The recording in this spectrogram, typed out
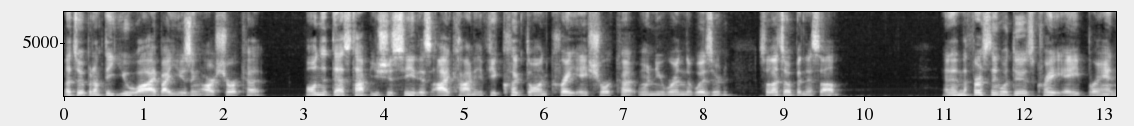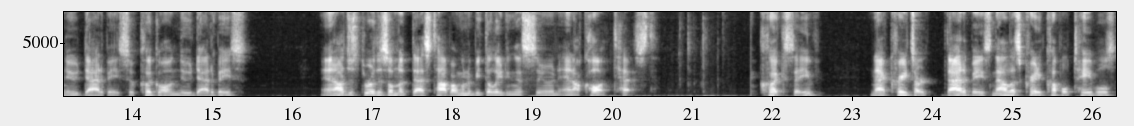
Let's open up the UI by using our shortcut. On the desktop, you should see this icon if you clicked on create a shortcut when you were in the wizard. So let's open this up. And then the first thing we'll do is create a brand new database. So click on new database. And I'll just throw this on the desktop. I'm going to be deleting this soon and I'll call it test. Click save. And that creates our database. Now let's create a couple tables.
